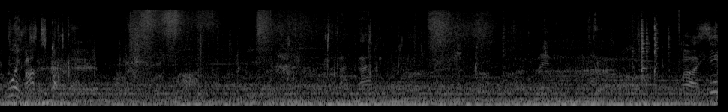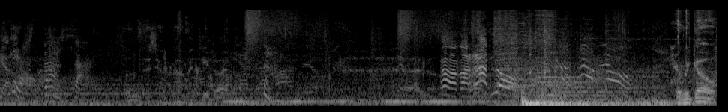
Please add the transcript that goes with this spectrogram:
Here we go.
